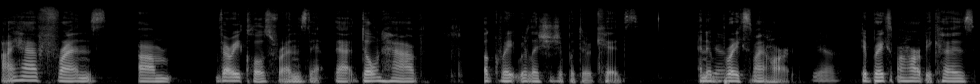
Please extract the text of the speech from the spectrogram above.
I have friends, um, very close friends that, that don't have a great relationship with their kids, and it Yeah. breaks my heart. yeah It breaks my heart because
